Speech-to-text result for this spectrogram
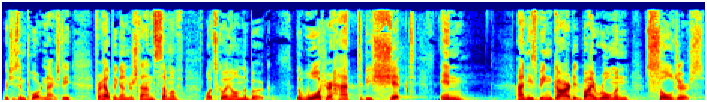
which is important actually for helping understand some of what's going on in the book. The water had to be shipped in and he's being guarded by Roman soldiers.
